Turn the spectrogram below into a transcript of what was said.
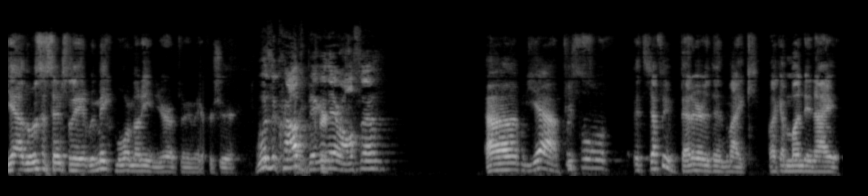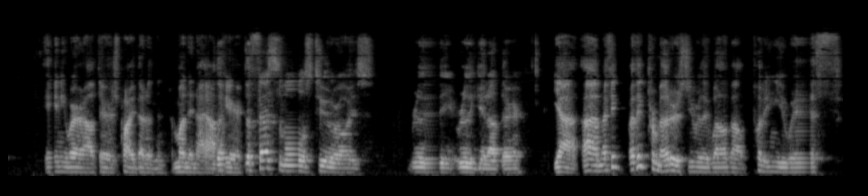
yeah, there was essentially we make more money in Europe than we make for sure. Was the crowds bigger there also? Um, yeah, people. It's definitely better than like like a Monday night anywhere out there is probably better than a Monday night out The, here. the festivals too are always really really good out there. Yeah, um, I think I think promoters do really well about putting you with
